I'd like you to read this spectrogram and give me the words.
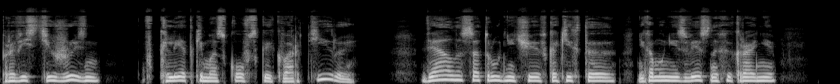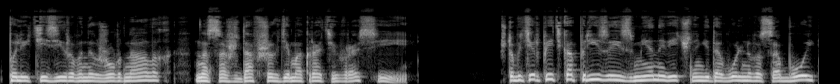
провести жизнь в клетке московской квартиры, вяло сотрудничая в каких-то никому неизвестных и крайне политизированных журналах, насаждавших демократию в России? чтобы терпеть капризы и измены вечно недовольного собой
